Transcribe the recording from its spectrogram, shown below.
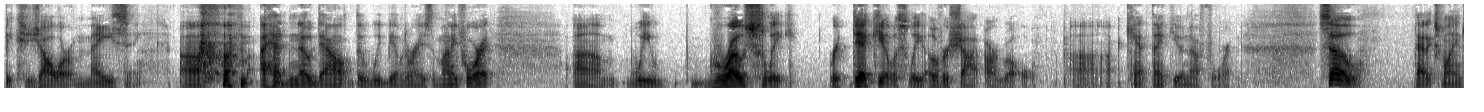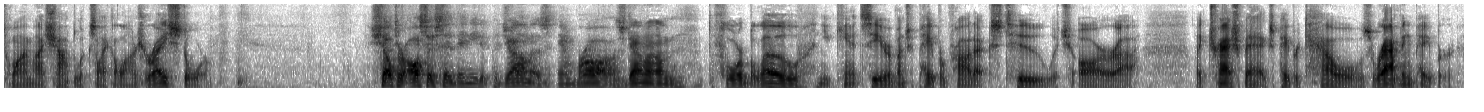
because y'all are amazing. Um, I had no doubt that we'd be able to raise the money for it. Um, we grossly, ridiculously overshot our goal. Uh, I can't thank you enough for it. So, that explains why my shop looks like a lingerie store. Shelter also said they needed pajamas and bras. Down on the floor below, and you can't see, are a bunch of paper products too, which are uh, like trash bags, paper towels, wrapping paper,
